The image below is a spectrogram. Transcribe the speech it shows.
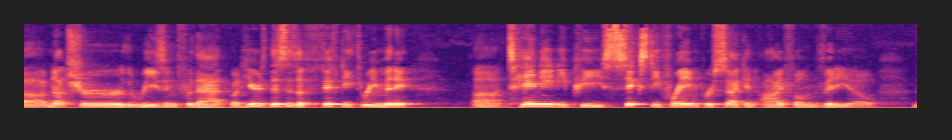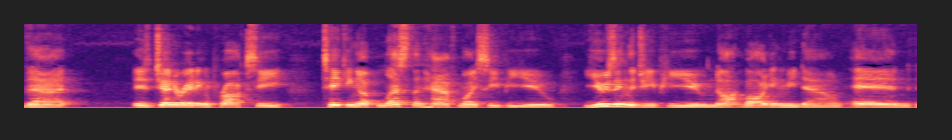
Uh, I'm not sure the reason for that, but here's this is a 53 minute uh, 1080p 60 frame per second iPhone video that is generating a proxy, taking up less than half my CPU, using the GPU, not bogging me down, and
